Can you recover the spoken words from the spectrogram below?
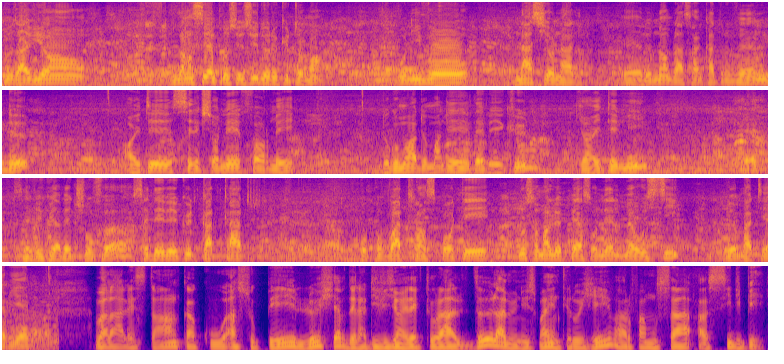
nous avions lancé un processus de recrutement au niveau national. Le nombre à 182, ont été sélectionnés, formés. Le gouvernement a demandé des véhicules qui ont été mis, des véhicules avec chauffeur, c'est des véhicules 4x4 pour pouvoir transporter non seulement le personnel, mais aussi le matériel. Voilà, à l'instant, Kakou Assoupé, le chef de la division électorale de la MINUSMA, interrogé par Famoussa Sidibé.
